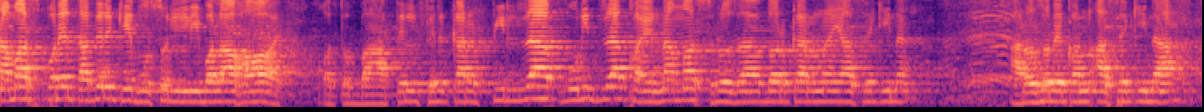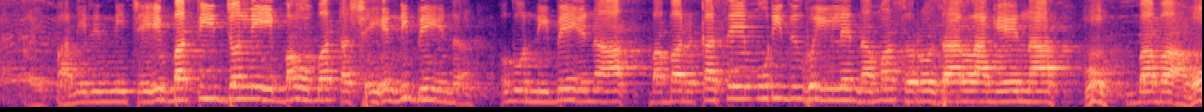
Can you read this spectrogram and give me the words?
নামাজ পড়ে তাদেরকে মুসল্লি বলা হয়। কত বাতিল ফেরকার পীররা, মুরিদরা কয়, নামাজ রোজা দরকার নাই, আছে কিনা? আরও জোরে কন, আছে কিনা? পানির নিচে বাতি জলে বাউ বাতাসে নিবে না। ওগো, নিবে না। বাবার কাছে মুরিদ হইলে নামাজ রোজা লাগে না। হু, বাবা, হু,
